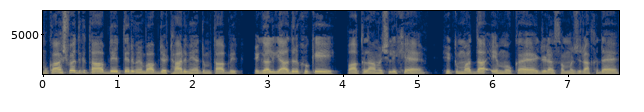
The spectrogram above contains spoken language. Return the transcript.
ਮੁਕਾਸ਼ਵਤ ਕਿਤਾਬ ਦੇ 13ਵੇਂ ਬਾਬ ਦੇ 18ਵੇਂ ਅਧ ਮੁਤਾਬਕ ਇਹ ਗੱਲ ਯਾਦ ਰੱਖੋ ਕਿ ਪਾਕ ਵਿੱਚ ਲਿਖਿਆ ਹੈ, ਹਕਮਤ ਦਾ ਇਹ ਮੌਕਾ ਹੈ ਜਿਹੜਾ ਸਮਝ ਰੱਖਦਾ ਹੈ,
